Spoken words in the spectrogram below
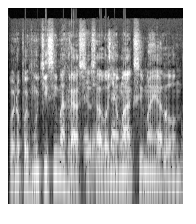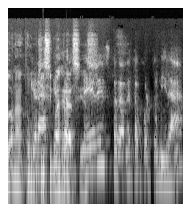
Bueno, pues muchísimas gracias a doña Máxima y a don Donato. Muchísimas a gracias. ustedes por darme esta oportunidad.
